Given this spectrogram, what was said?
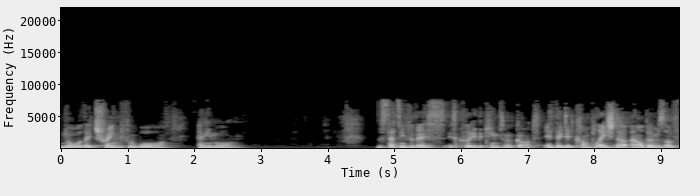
nor will they train for war anymore. The setting for this is clearly the kingdom of God. If they did compilation albums of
